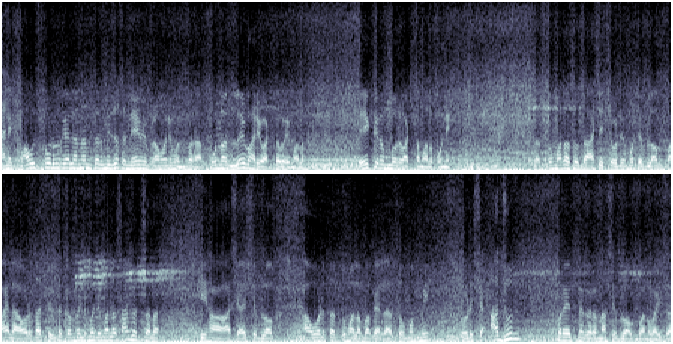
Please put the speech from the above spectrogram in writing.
आणि पाऊस पडून गेल्यानंतर मी जसं नेहमीप्रमाणे म्हणतो ना पुन्हा लय भारी वाटतं भाई मला. एक नंबर वाटतं मला पुणे. तर तुम्हाला सुद्धा असे छोटे मोठे ब्लॉग पाहायला आवडत असतील तर कमेंटमध्ये मला सांगत चला. की हा असे असे ब्लॉग आवडतात तुम्हाला बघायला. सो मग मी थोडेसे अजून प्रयत्न करेन असे ब्लॉग बनवायचा.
